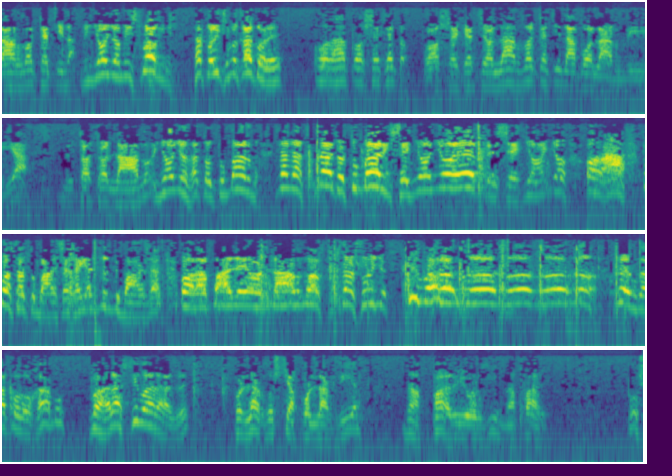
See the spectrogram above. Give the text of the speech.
λάρδο και την... Μη νιόνιο, μη σπρώχνεις. Θα το ρίξουμε κάτω ρε. Ωραία, πρόσεχε το. Πρόσεχε το λάρδο και την απολαρδία. Το, το λάρδο, νιόνιο θα το τουμπάρουμε. Να, να, να το τουμπάρισε νιόνιο, έπεσε νιόνιο. Ωραία, πώς θα τουμπάρισες, γιατί δεν τουμπάρισες. Ωραία, πάλι ο λάρδος, θα σου ρίχνει. Τι βαράς, να, να, να, να. Φεύγα από εδώ χάμου, βαράς, τι βαράς, ε. Ο λάρδος και απολαρδία, να πάρει η οργή, να πάρει. Πώς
